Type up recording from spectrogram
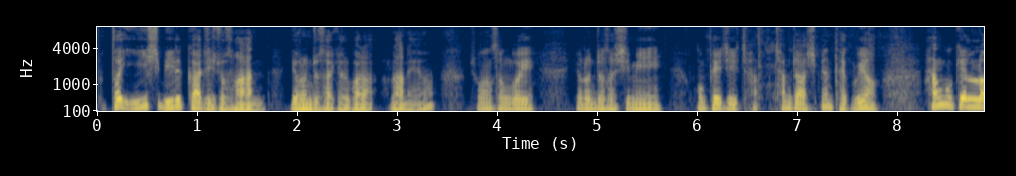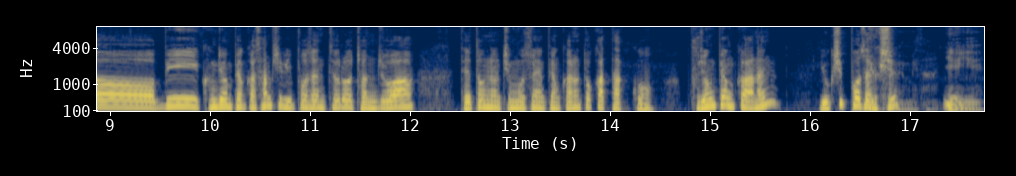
부터 22일까지 조사한 여론조사 결과라네요. 중앙선거위 여론조사 심의 홈페이지 참- 참조하시면 되고요. 한국갤럽이 긍정평가 32%로 전주와 대통령 직무수행 평가는 똑같았고 부정평가는 60%? 60입니다. 예, 예.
